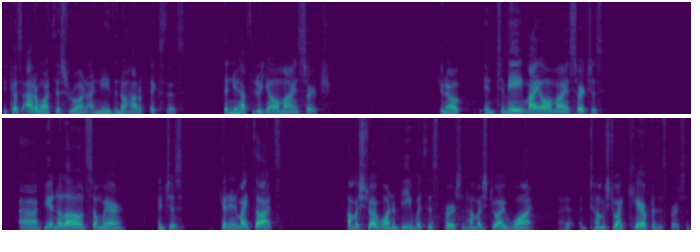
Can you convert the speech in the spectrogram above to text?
because I don't want this ruined. I need to know how to fix this. Then you have to do your own mind search. You know, and to me, my own mind search is uh, being alone somewhere and just getting in my thoughts. How much do I want to be with this person? How much do I want? How much do I care for this person?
